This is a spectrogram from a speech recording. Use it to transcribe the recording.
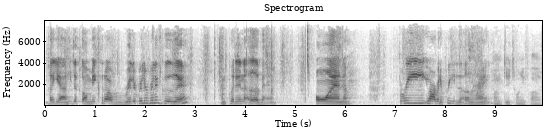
But yeah, he just gonna mix it up really, really, really good and put it in the oven on three. You already preheated the oven, right? On 325.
